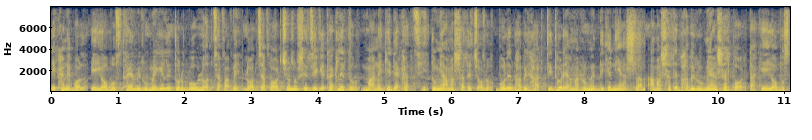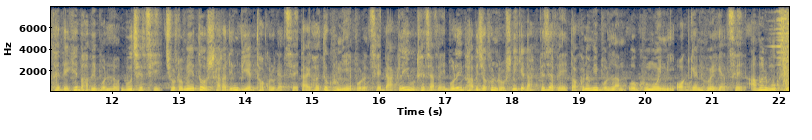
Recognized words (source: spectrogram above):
এখানে বল, এই অবস্থায় আমি রুমে গেলে তোর বউ লজ্জা পাবে। লজ্জা পাওয়ার জন্য সে জেগে থাকলে তো মানে কি দেখাচ্ছি? তুমি আমার সাথে চলো। বলে ভাবির হাতটি ধরে আমার রুমের দিকে নিয়ে আসলাম। আমার সাথে ভাবি রুমে আসার পর তাকে এই অবস্থায় দেখে ভাবি বলল, বুঝেছি, ছোট মেয়ে তো সারাদিন বিয়ের ধকল গেছে, তাই হয়তো ঘুমিয়ে পড়েছে, ডাকলেই উঠে যাবে। বলেই ভাবি যখন রোশনিকে ডাকতে যাবে, তখন আমি বললাম, ও ঘুমোয়নি, অজ্ঞান হয়ে গেছে। আমার মুখে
